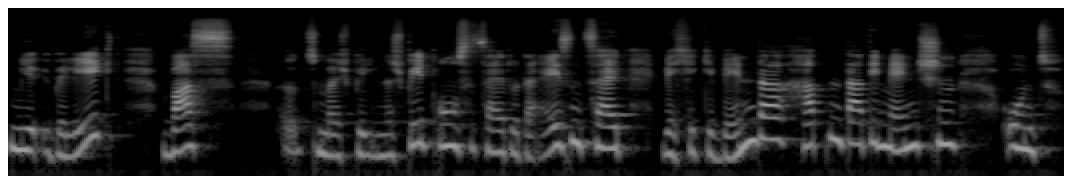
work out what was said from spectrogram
mir überlegt, was äh, zum Beispiel in der Spätbronzezeit oder Eisenzeit, welche Gewänder hatten da die Menschen und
